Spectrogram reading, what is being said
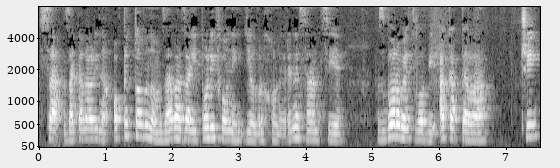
sa zakladali na opätovnom zavádzaní polifónnych diel vrcholnej renesancie, zborovej tvorby a kapela či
